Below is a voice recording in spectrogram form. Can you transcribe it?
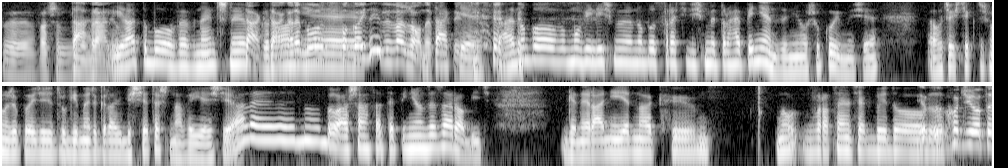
w waszym tak, zebraniu. i ale to było wewnętrzne, w Tak, tak, ale było gronie- spokojne i wyważone Tak jest, ale no bo mówiliśmy, no bo straciliśmy trochę pieniędzy, nie oszukujmy się. Oczywiście ktoś może powiedzieć, że drugi mecz gralibyście też na wyjeździe, ale no była szansa te pieniądze zarobić. Generalnie jednak, no wracając jakby do... do Chodzi o te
